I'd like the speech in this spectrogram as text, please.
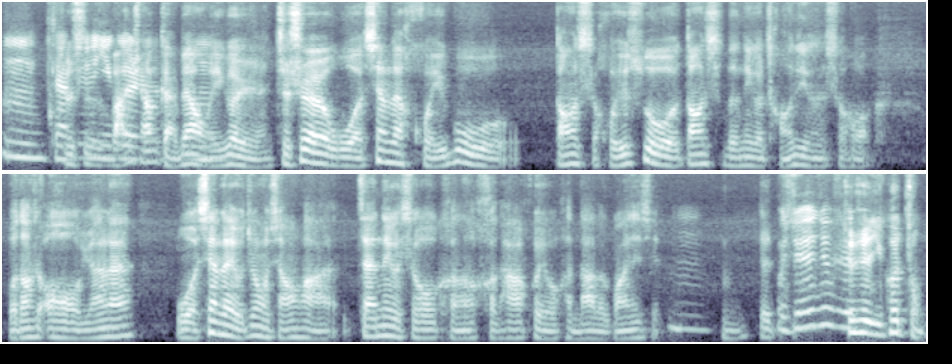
嗯，改就是完全改变我一嗯个人，只是我现在回顾当时回溯当时的那个场景的时候，我当时哦，原来我现在有这种想法，在那个时候可能和他会有很大的关系。嗯，嗯，这我觉得就是就是一颗种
